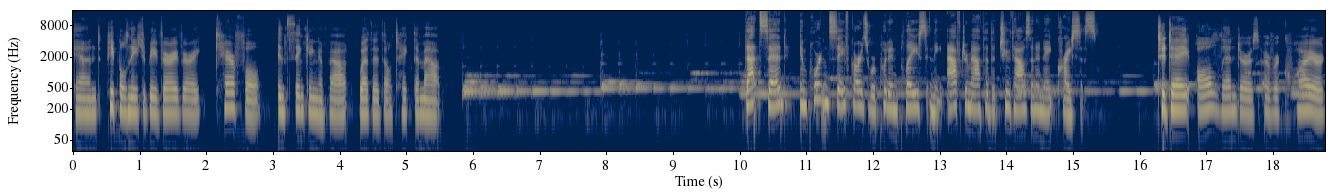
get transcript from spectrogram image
and people need to be very, very careful in thinking about whether they'll take them out. That said, important safeguards were put in place in the aftermath of the 2008 crisis. Today, all lenders are required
